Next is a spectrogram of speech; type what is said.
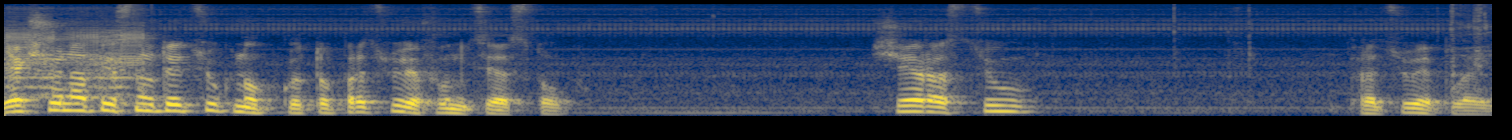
Якщо натиснути цю кнопку, то працює функція стоп. Ще раз цю працює play.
